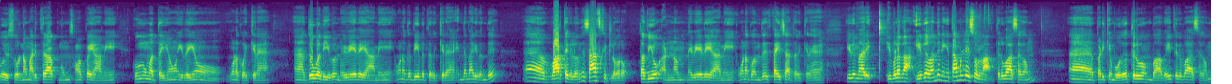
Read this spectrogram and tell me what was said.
கு- சூர்ணம் ஹரித்ரா குங்குமம் குங்குமத்தையும் இதையும் உனக்கு வைக்கிறேன். தூப தீபம் நிவேதையாமி உனக்கு தீபத்தை வைக்கிறேன். இந்த மாதிரி வந்து வார்த்தைகள் வந்து சான்ஸ்கிரிட்டில் வரும். ததியோ அன்னம் நிவேதையாமி உனக்கு வந்து தைசாத்தை வைக்கிறேன். இது மாதிரி இவ்வளோ தான் இதை வந்து நீங்கள் தமிழ்லே சொல்லலாம். திருவாசகம் படிக்கும்போது திருவம்பாவை திருவாசகம்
